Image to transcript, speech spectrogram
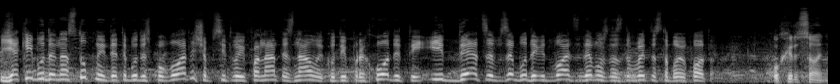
Який буде наступний, де ти будеш побувати, щоб всі твої фанати знали, куди приходити і де це все буде відбуватися, де можна зробити з тобою фото? У Херсоні.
